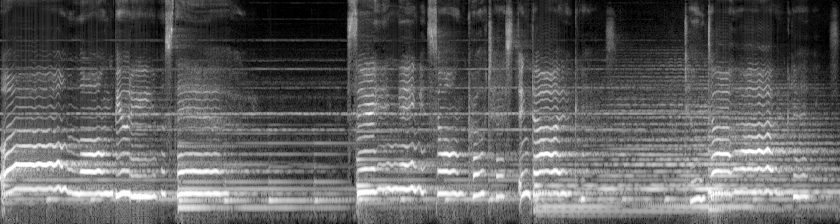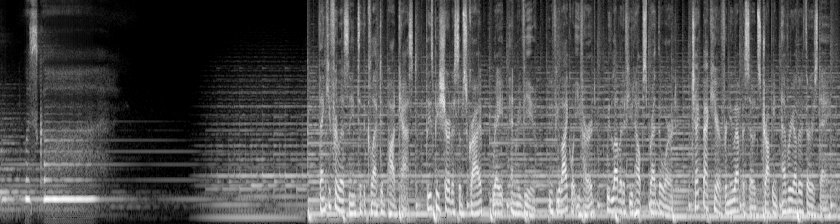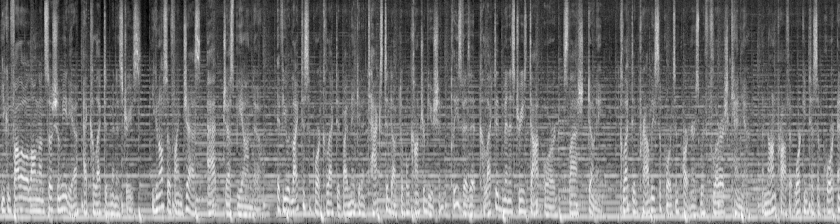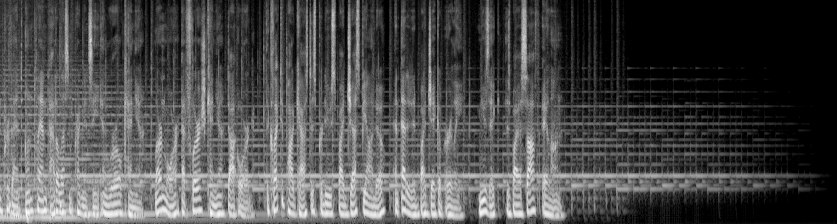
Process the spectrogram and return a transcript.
all along. Beauty was there, singing its song, protesting darkness till darkness was gone. Thank you for listening to the Collected Podcast. Please be sure to subscribe, rate, and review. And if you like what you've heard, we'd love it if you'd help spread the word. Check back here for new episodes dropping every other Thursday. You can follow along on social media at Collected Ministries. You can also find Jes at Jes Biondo If you would like to support Collected by making a tax-deductible contribution, please visit collectedministries.org/donate. Collected proudly supports and partners with Flourish Kenya, a nonprofit working to support and prevent unplanned adolescent pregnancy in rural Kenya. Learn more at flourishkenya.org. The Collected podcast is produced by Jes Biondo and edited by Jacob Early. Music is by Asaf Elon.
